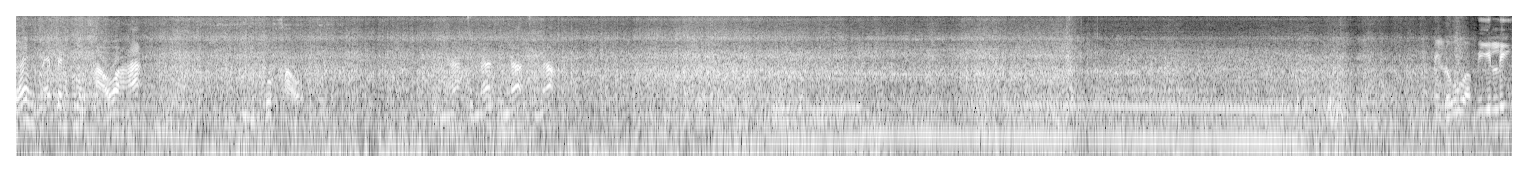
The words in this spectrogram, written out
เลยไม่เป็นภูเขาอะฮะ ภูเขาถึงแล้วถึงแล้วถึงแล้วถึงแล้วไม่รู้ว่ามีลิง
